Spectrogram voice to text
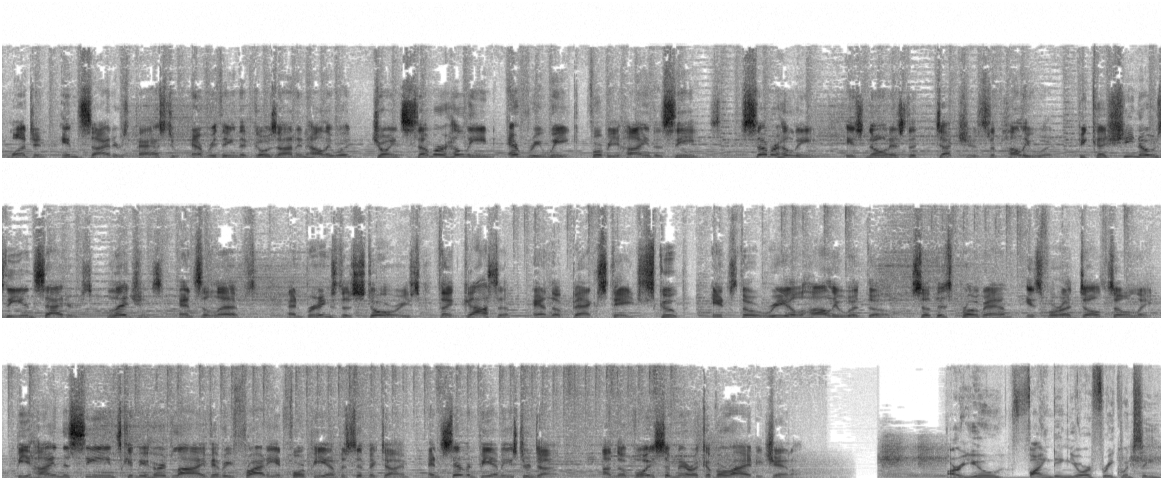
Want an insider's pass to everything that goes on in Hollywood? Join Summer Helene every week for Behind the Scenes. Summer Helene is known as the Duchess of Hollywood because she knows the insiders, legends, and celebs and brings the stories, the gossip, and the backstage scoop. It's the real Hollywood, though, so this program is for adults only. Behind the Scenes can be heard live every Friday at 4 p.m. Pacific Time and 7 p.m. Eastern Time on the Voice America Variety Channel. Are you finding your frequency?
